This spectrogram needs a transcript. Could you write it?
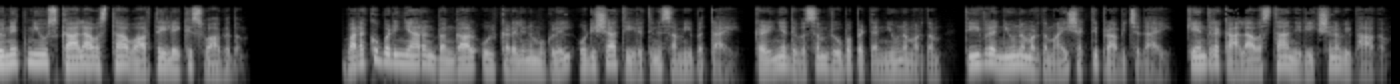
ടുനെറ്റ് ന്യൂസ് കാലാവസ്ഥാ വാർത്തയിലേക്ക് സ്വാഗതം. വടക്കുപടിഞ്ഞാറൻ ബംഗാൾ ഉൾക്കടലിനു മുകളിൽ ഒഡീഷ തീരത്തിന് സമീപത്തായി കഴിഞ്ഞ ദിവസം രൂപപ്പെട്ട ന്യൂനമർദ്ദം തീവ്ര ന്യൂനമർദ്ദമായി ശക്തി പ്രാപിച്ചതായി കേന്ദ്ര കാലാവസ്ഥാ നിരീക്ഷണ വിഭാഗം.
